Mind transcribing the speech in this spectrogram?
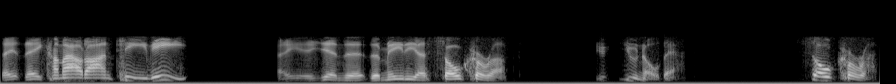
They they come out on TV. Uh, again, the the media is so corrupt. You you know that. So corrupt.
